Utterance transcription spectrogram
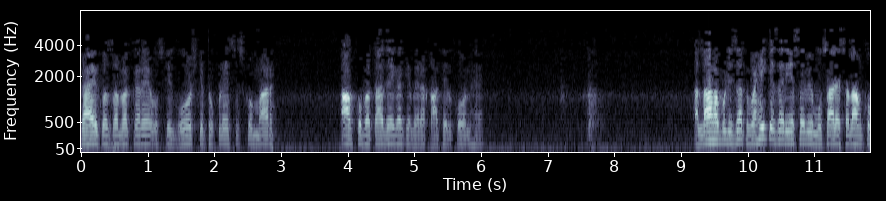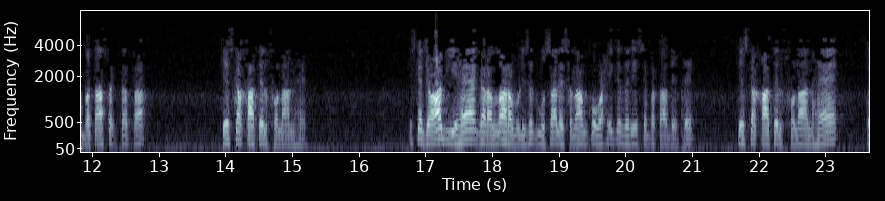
گائے کو ذبح کرے، اس کے گوشت کے ٹکڑے سے اس کو مار آپ کو بتا دے گا کہ میرا قاتل کون ہے؟ اللہ رب العزت وہی کے ذریعے سے بھی علیہ السلام کو بتا سکتا تھا کہ اس کا قاتل فلان ہے۔ اس کا جواب یہ ہے، اگر اللہ رب العزت علیہ السلام کو وہی کے ذریعے سے بتا دیتے کہ اس کا قاتل فلان ہے، تو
